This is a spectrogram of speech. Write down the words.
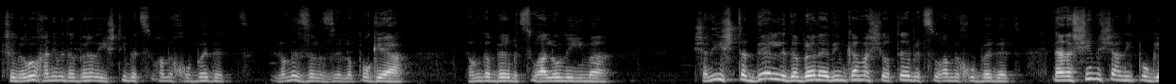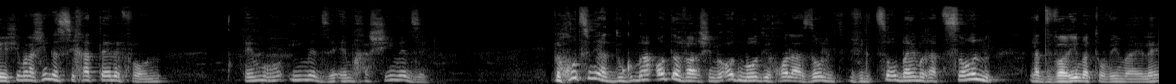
כשהם יראו איך אני מדבר לאשתי בצורה מכובדת, לא מזלזל, לא פוגע, לא מדבר בצורה לא נעימה. שאני אשתדל לדבר לילדים כמה שיותר בצורה מכובדת. לאנשים שאני פוגש, עם אנשים בשיחת טלפון, הם רואים את זה, הם חשים את זה. וחוץ מהדוגמה, עוד דבר שמאוד מאוד יכול לעזור בשביל ליצור בהם רצון לדברים הטובים האלה,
